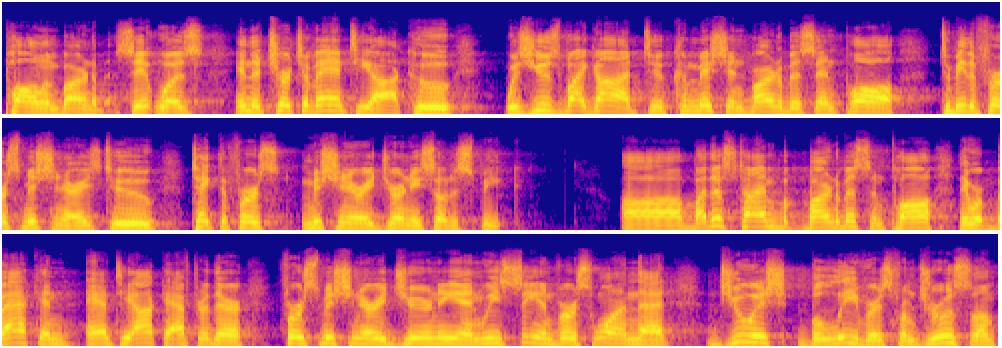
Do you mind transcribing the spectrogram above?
Paul and Barnabas. It was in the church of Antioch who was used by God to commission Barnabas and Paul to be the first missionaries, to take the first missionary journey, so to speak. Uh, by this time, Barnabas and Paul, they were back in Antioch after their first missionary journey, and we see in verse 1 that Jewish believers from Jerusalem,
